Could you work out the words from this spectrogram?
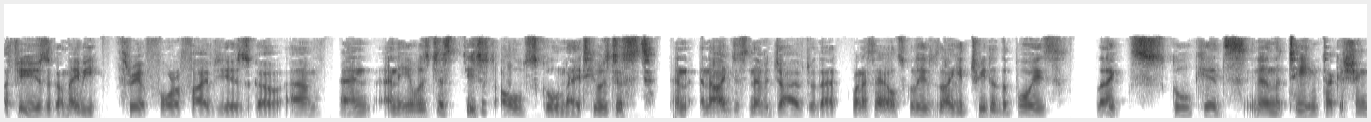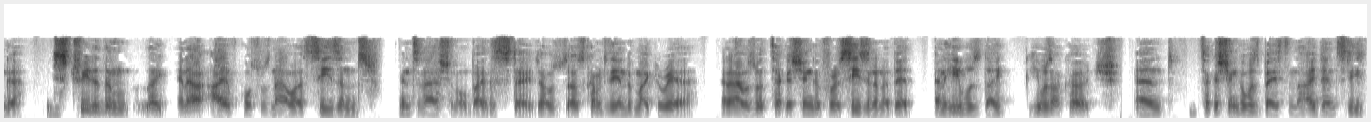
a few years ago, maybe three or four or five years ago. Um, and and he was just he's just old school, mate. He was just and and I just never jived with that. When I say old school, he was like he treated the boys like school kids, you know, in the team, Takashinga. He just treated them like, and I, I of course was now a seasoned international by this stage. I was I was coming to the end of my career, and I was with Takashinga for a season and a bit. And he was like he was our coach. And Takashinga was based in the high density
